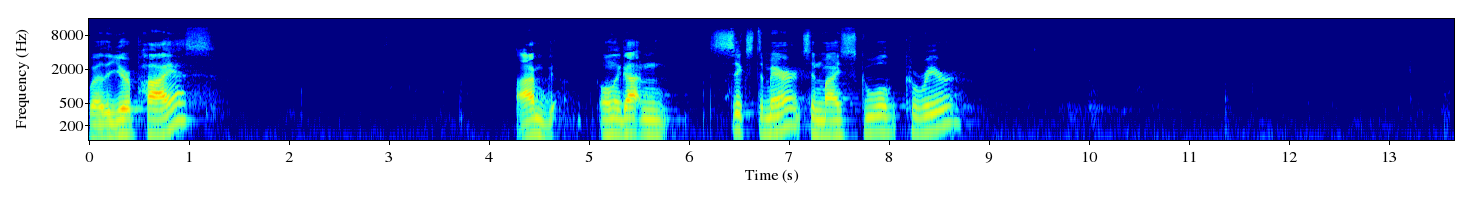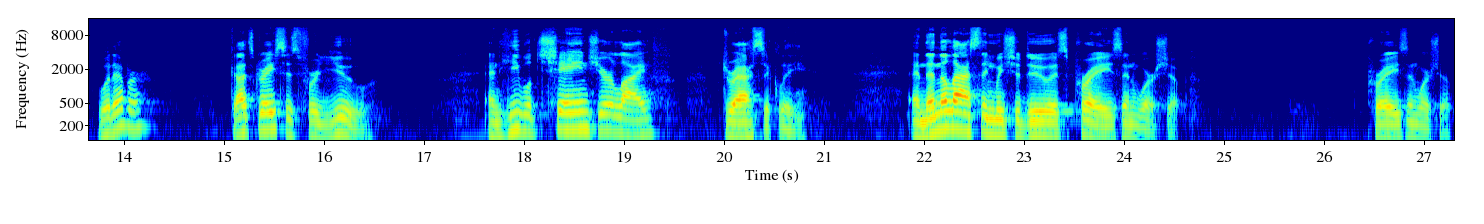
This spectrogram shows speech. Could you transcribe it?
Whether you're pious, I've only gotten six demerits in my school career. whatever. God's grace is for you. And He will change your life drastically. And then the last thing we should do is praise and worship. Praise and worship.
